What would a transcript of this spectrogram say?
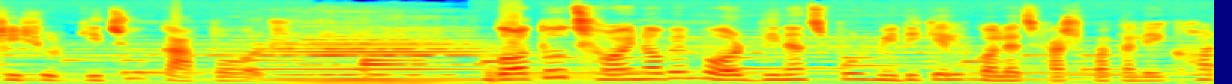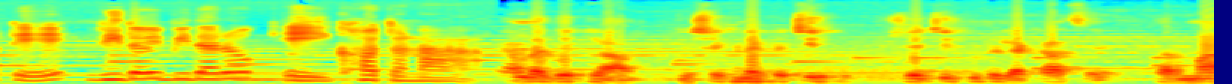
শিশুর কিছু কাপড়। গত ছয় নভেম্বর দিনাজপুর মেডিকেল কলেজ হাসপাতালে ঘটে হৃদয় বিদারক এই ঘটনা। আমরা দেখলাম যে সেখানে একটা চিরকুট, সেই চিরকুটে লেখা আছে, তার মা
